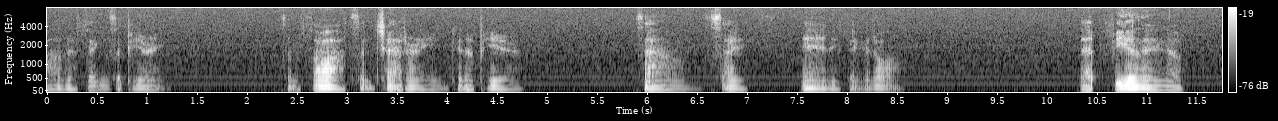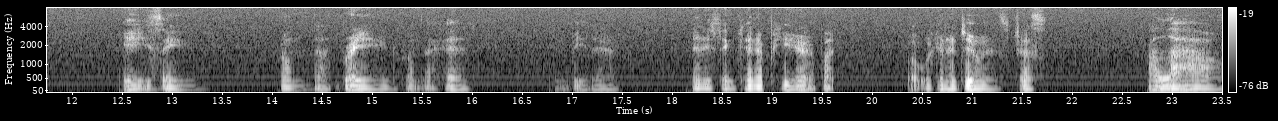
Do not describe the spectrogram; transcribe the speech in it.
other things appearing. Some thoughts and chattering can appear, sounds, sights, anything at all. That feeling of gazing from the brain, from the head, can be there. Anything can appear, but what we're going to do is just allow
